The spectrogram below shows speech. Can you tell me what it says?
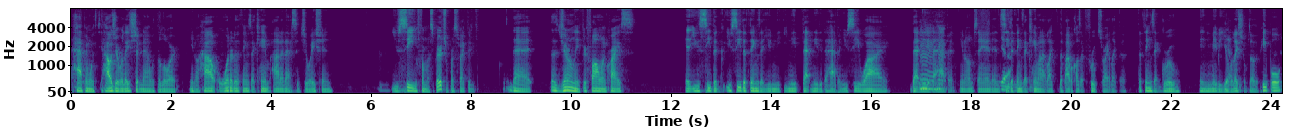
happen with. How's your relationship now with the Lord? You know, how what are the things that came out of that situation? Mhm. You see from a spiritual perspective that that generally, if you're following Christ, it, you see the you see the things that you need, you need that needed to happen. You see why that needed to Mhm. happen. You know what I'm saying? And see the things that came out of like the Bible calls it fruits, right? Like the the things that grew in maybe your Yeah. relationship with other people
